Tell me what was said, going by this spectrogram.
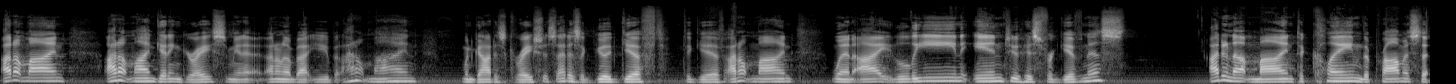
I don't mind, I don't mind getting grace. I mean, I don't know about you, but I don't mind when God is gracious. That is a good gift to give. I don't mind when I lean into his forgiveness. I do not mind to claim the promise that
